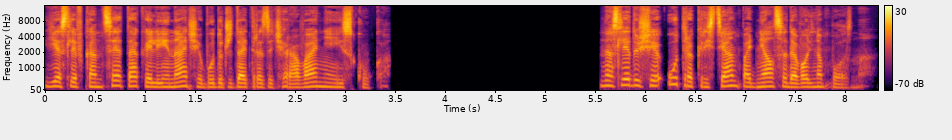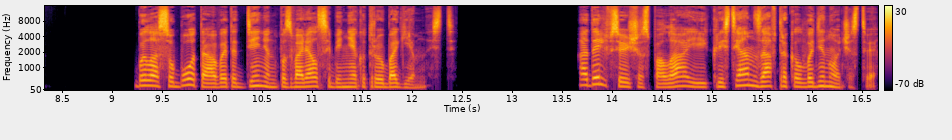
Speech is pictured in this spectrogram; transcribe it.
если в конце так или иначе будут ждать разочарования и скука? На следующее утро Кристиан поднялся довольно поздно. Была суббота, а в этот день он позволял себе некоторую богемность. Адель все еще спала, и Кристиан завтракал в одиночестве,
